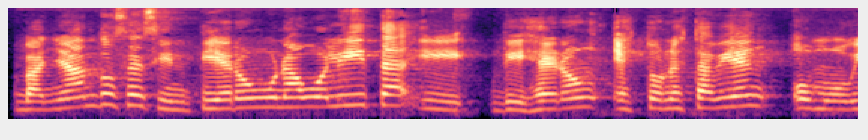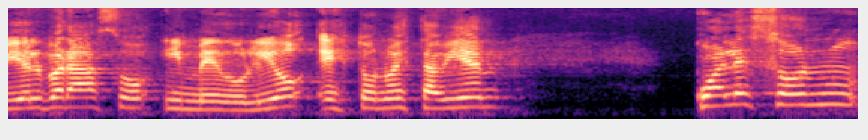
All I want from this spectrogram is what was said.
bañándose, sintieron una bolita y dijeron, esto no está bien, o moví el brazo y me dolió, esto no está bien. ¿Cuáles son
